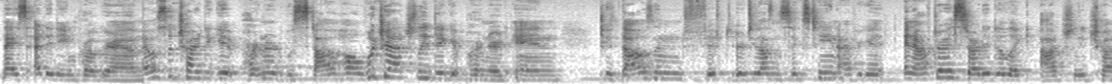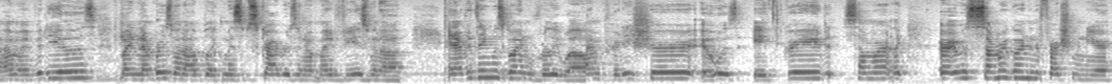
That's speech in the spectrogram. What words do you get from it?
nice editing program. I also tried to get partnered with StyleHaul which I actually did get partnered in 2015 or 2016 I forget. And after I started to like actually try out my videos my numbers went up like my subscribers went up my views went up and everything was going really well. I'm pretty sure it was 8th grade summer like or it was summer going into freshman year.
